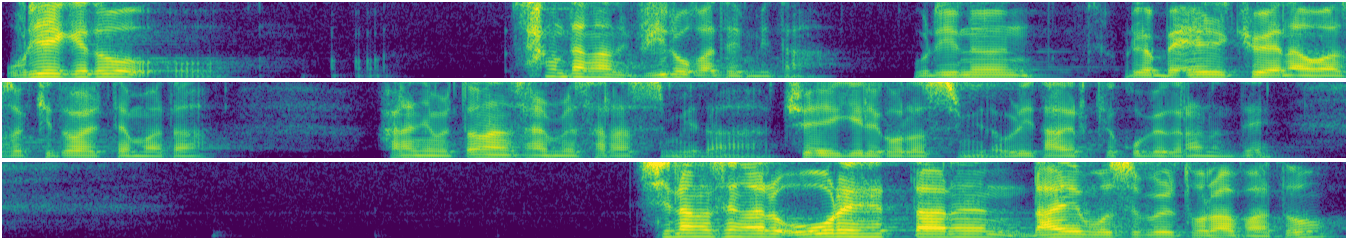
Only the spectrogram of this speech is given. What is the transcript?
우리에게도 상당한 위로가 됩니다. 우리는 우리가 매일 교회 나와서 기도할 때마다 하나님을 떠난 삶을 살았습니다. 죄의 길을 걸었습니다. 우리 다 이렇게 고백을 하는데 신앙생활을 오래 했다는 나의 모습을 돌아봐도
